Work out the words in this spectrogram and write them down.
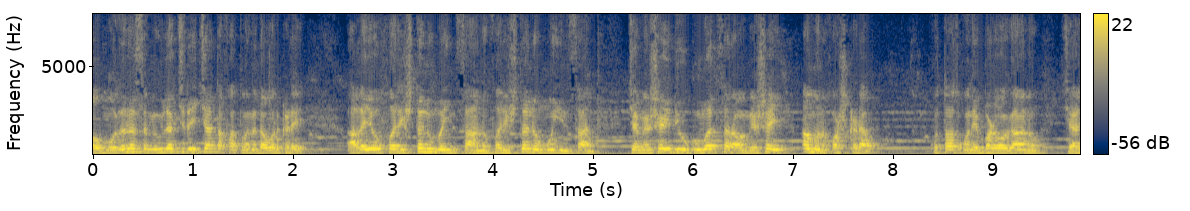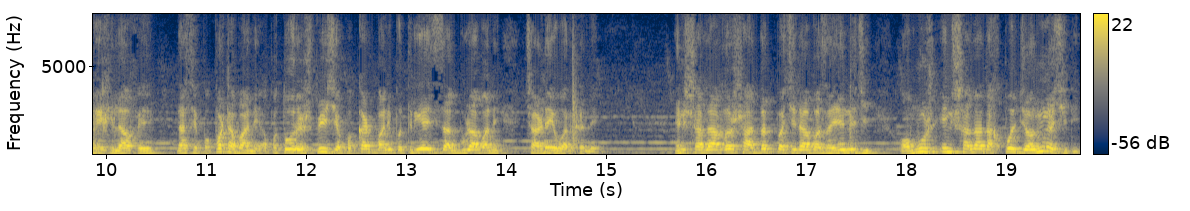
او مولانا سمي الله چې دا چاته فتوا نه دا ور کړې هغه یو فرشته نومه انسان و فرشته نومو انسان چې همیشه یې د حکومت سره او همیشه یې امن خوښ کړی و خو تاسو غوندې بړوګانو چې هغې خلاف یې داسې په پټه باندې او په تورې شپې چې په کټ باندې په تریاسی سال بوډا باندې چاړې ورکړلې انشاءالله هغه شهادت په چې دا به ضایع نه جي او موږ انشاءالله د خپل جانونه چې دي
